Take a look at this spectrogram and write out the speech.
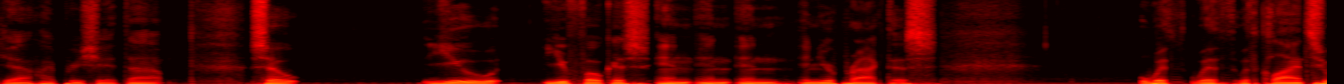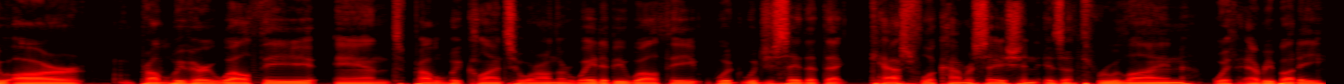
Yeah, I appreciate that. So you you focus in in in in your practice with with with clients who are probably very wealthy and probably clients who are on their way to be wealthy. Would would you say that that cash flow conversation is a through line with everybody?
